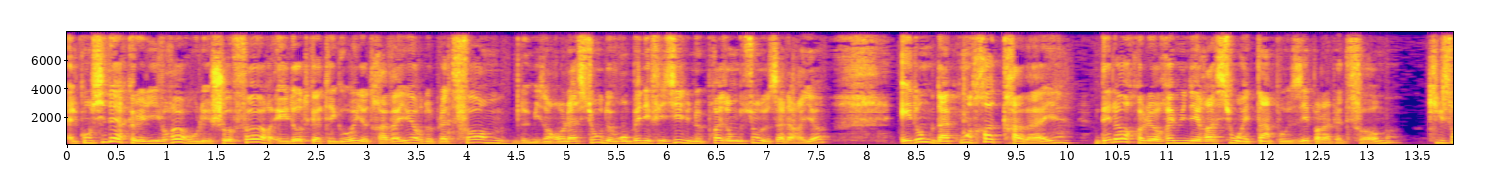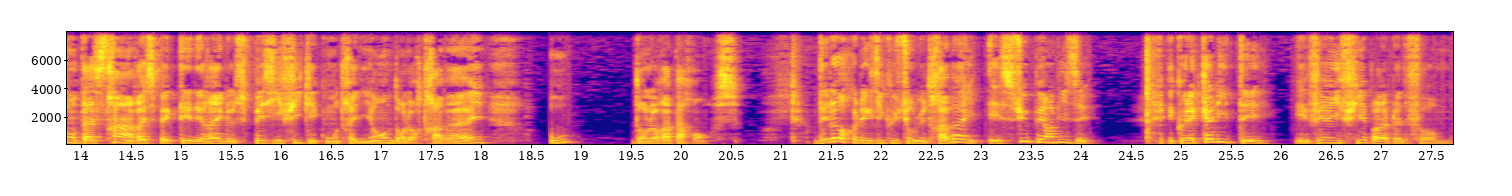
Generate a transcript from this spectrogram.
Elle considère que les livreurs ou les chauffeurs et d'autres catégories de travailleurs de plateformes de mise en relation devront bénéficier d'une présomption de salariat et donc d'un contrat de travail dès lors que leur rémunération est imposée par la plateforme, qu'ils sont astreints à respecter des règles spécifiques et contraignantes dans leur travail ou dans leur apparence. Dès lors que l'exécution du travail est supervisée et que la qualité est vérifiée par la plateforme,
